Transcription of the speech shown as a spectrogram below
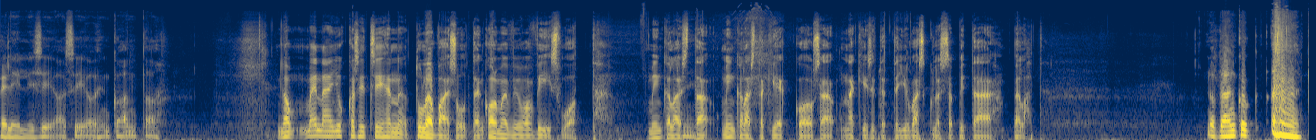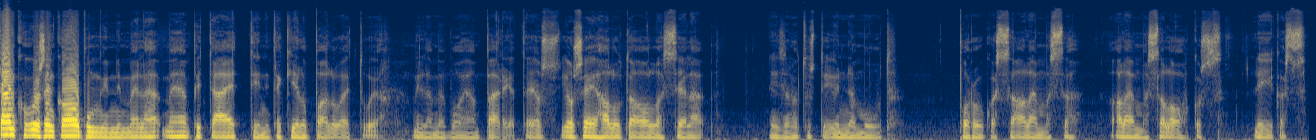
pelillisiin asioihin kantaa. No mennään Jukka sitten siihen tulevaisuuteen, 3-5 vuotta. Minkälaista, niin. minkälaista kiekkoa sä näkisit, että Jyväskylässä pitää pelata? No tämän, tämän kokoisen kaupungin, niin meillä, meidän pitää etsiä niitä kilpailuetuja, millä me voidaan pärjätä. Jos, jos ei haluta olla siellä niin sanotusti ynnä muut porukassa alemmassa, alemmassa lohkossa, liikassa.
